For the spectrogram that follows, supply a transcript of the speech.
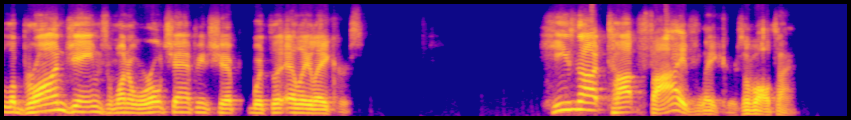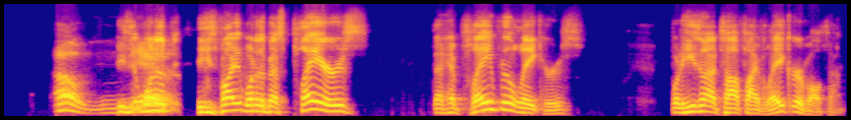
LeBron James won a world championship with the LA Lakers. He's not top five Lakers of all time. Oh, He's no. one of the. He's probably one of the best players that have played for the Lakers, but he's not a top five Laker of all time.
